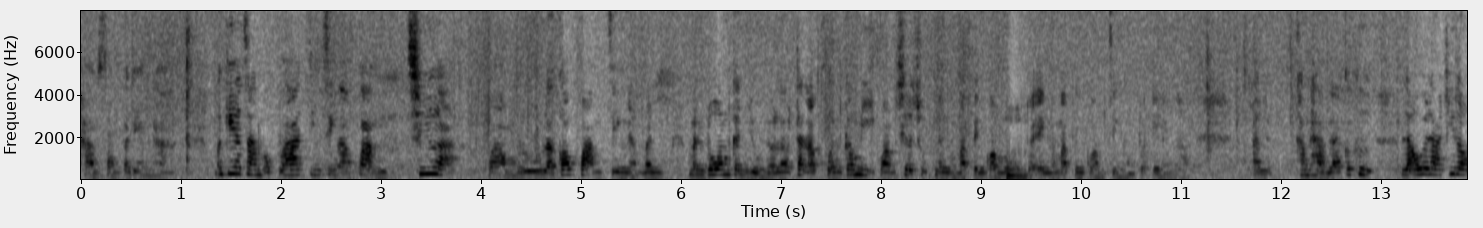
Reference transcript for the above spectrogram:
ถามสองประเด็นค่ะเมื่อกี้อาจารย์บอกว่าจริง ๆ แล้วความเชื่อความรู้แล้วก็ความจริงเนี่ยมันมันร่วมกันอยู่เนอะแล้วแต่ละคนก็มีความเชื่อชุดหนึ่งมาเป็นความรู้ของตัวเองแล้วมาเป็นความจริงของตัวเองค่ะอันคำถามแรกก็คือ แล้วเวลาที่เรา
